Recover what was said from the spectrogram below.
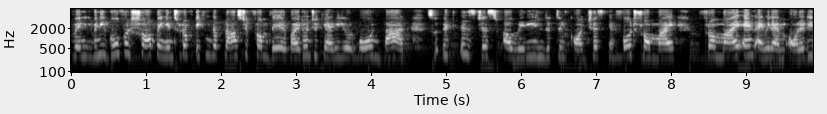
when when you go for shopping, instead of taking the plastic from there, why don't you carry your own bag? So it is just just a very little conscious effort from my from my end. I mean i'm already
